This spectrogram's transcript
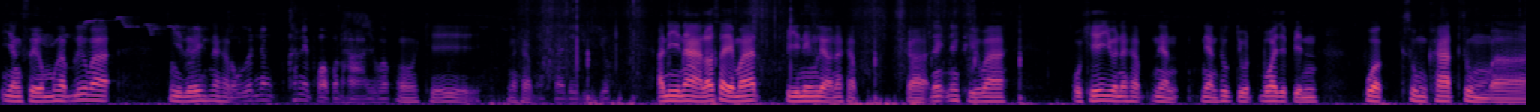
อหย่างเสริมครับหรือว่านี่เลยนะครับตรงอื่นยังคันได้พอปัญหาอยู่ครับโอเคนะครับ ยังใช้ได้ดีอยู่อันนี้หน้าเราใส่มาปีหนึงแล้วนะครับ ก็ยังยังถือว่าโอเคอยู่นะครับแน่นแน่นทุกจุดบ่ว่าจะเป็นพวกสุ่มคาดสุ่มเอ่อ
